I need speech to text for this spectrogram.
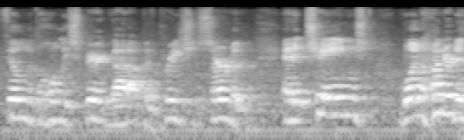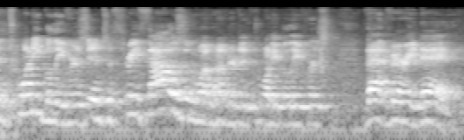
filled with the Holy Spirit, got up and preached a sermon, and it changed 120 believers into 3,120 believers that very day?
